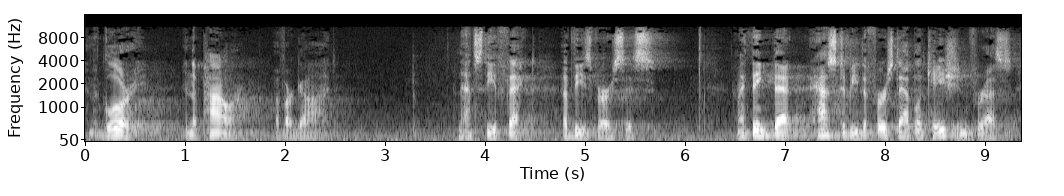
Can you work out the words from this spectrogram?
and the glory and the power of our God? That's the effect of these verses. And I think that has to be the first application for us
